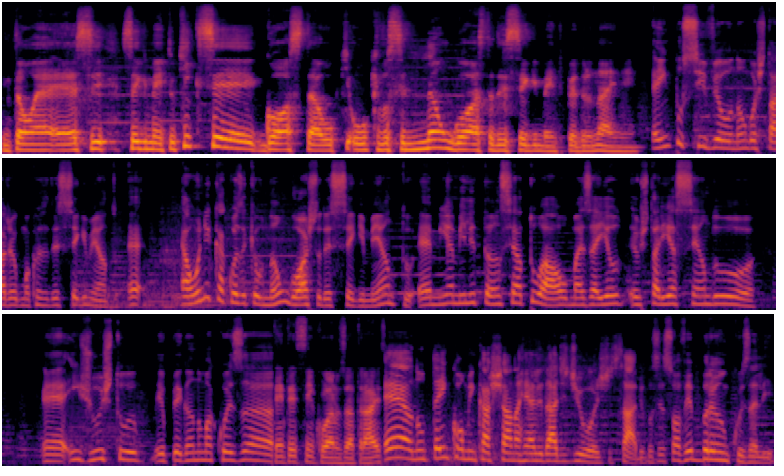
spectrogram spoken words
Então é, é esse segmento. O que, que você gosta ou que, ou que você não gosta desse segmento, Pedro Nine? É impossível não gostar de alguma coisa desse segmento. É, a única coisa que eu não gosto desse segmento é minha militância atual, mas aí eu, eu estaria sendo é, injusto eu pegando uma coisa. 75 anos atrás. É, não tem como encaixar na realidade de hoje, sabe? Você só vê brancos ali.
